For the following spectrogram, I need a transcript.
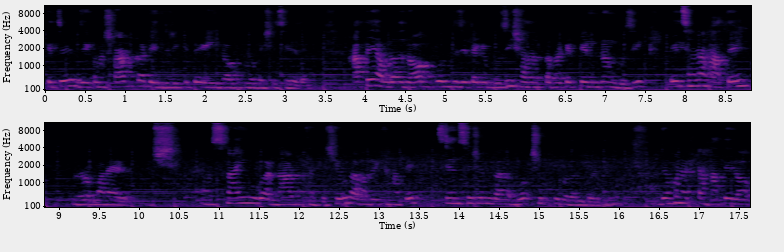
ক্ষেত্রে যে কোনো শার্প কাট ইঞ্জুরি ক্ষেত্রে এই রগগুলো বেশি ছেড়ে যায়। হাতে আমরা রগ বলতে যেটাকে বুঝি, সাধারণত আমরা টেন্ডন বুঝি। এছাড়া হাতে মানে স্নায়ু বা নার্ভ থাকে, সেগুলো আমাদেরকে হাতে সেন্সেশন বা বোধ শক্তি প্রদান করে থাকে যখন একটা হাতে রক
